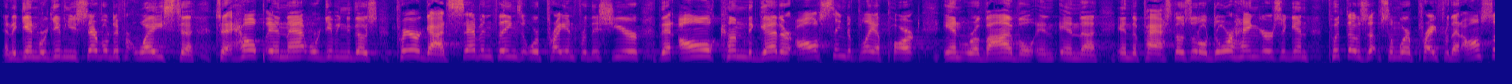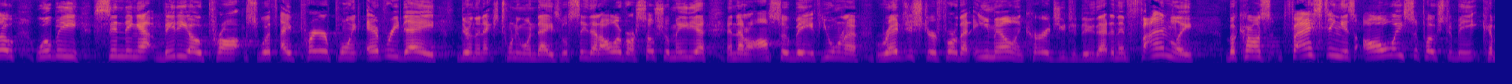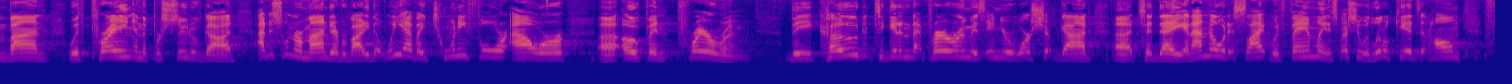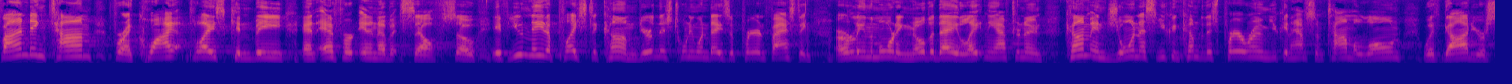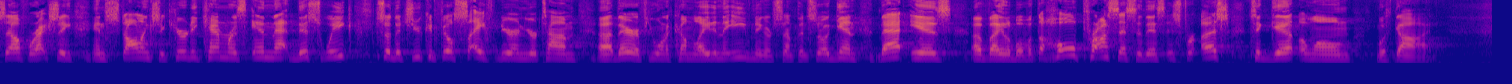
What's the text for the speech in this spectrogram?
And again, we're giving you several different ways to, to help in that. We're giving you those prayer guides, seven things that we're praying for this year that all come together, all seem to play a part in revival in, in, the, in the past. Those little door hangers, again, put those up somewhere, pray for that. Also, we'll be sending out video prompts with a prayer point every day during the next 21 days. We'll see that all over our social media, and that'll also be, if you want to register for that email, encourage you to do that. And then finally, because fasting is always supposed to be combined with praying in the pursuit of God, I just want to remind everybody that we have a 24 hour uh, open prayer room. The code to get into that prayer room is in your worship guide uh, today. And I know what it's like with family, and especially with little kids at home. Finding time for a quiet place can be an effort in and of itself. So if you need a place to come during this 21 days of prayer and fasting, early in the morning, middle of the day, late in the afternoon, come and join us. You can come to this prayer room. You can have some time alone with God yourself. We're actually installing security cameras in that this week so that you can feel safe during your time uh, there if you want to come late in the evening or something something. So, again, that is available. But the whole process of this is for us to get alone with God.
